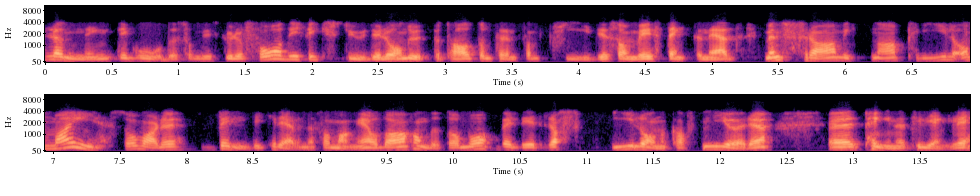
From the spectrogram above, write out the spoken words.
lønning til gode som de skulle få. De fikk studielån utbetalt omtrent samtidig som vi stengte ned. Men fra midten av april og mai så var det veldig krevende for mange. og Da handlet det om å veldig raskt i Lånekassen gjøre pengene tilgjengelig.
